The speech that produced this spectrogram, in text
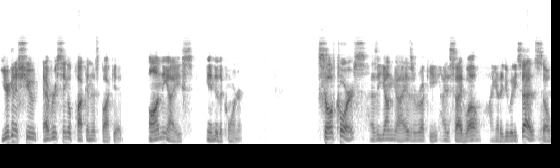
"You're going to shoot every single puck in this bucket on the ice into the corner." So of course, as a young guy, as a rookie, I decide, well, I got to do what he says. Right. So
